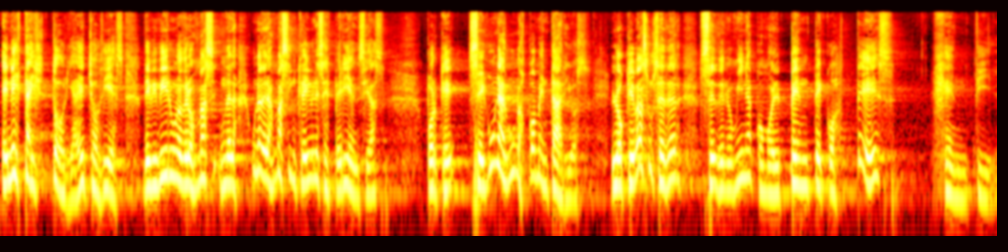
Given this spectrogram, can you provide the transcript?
en esta historia, Hechos 10, de vivir una, de las, más increíbles experiencias, porque según algunos comentarios, lo que va a suceder se denomina como el Pentecostés gentil.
